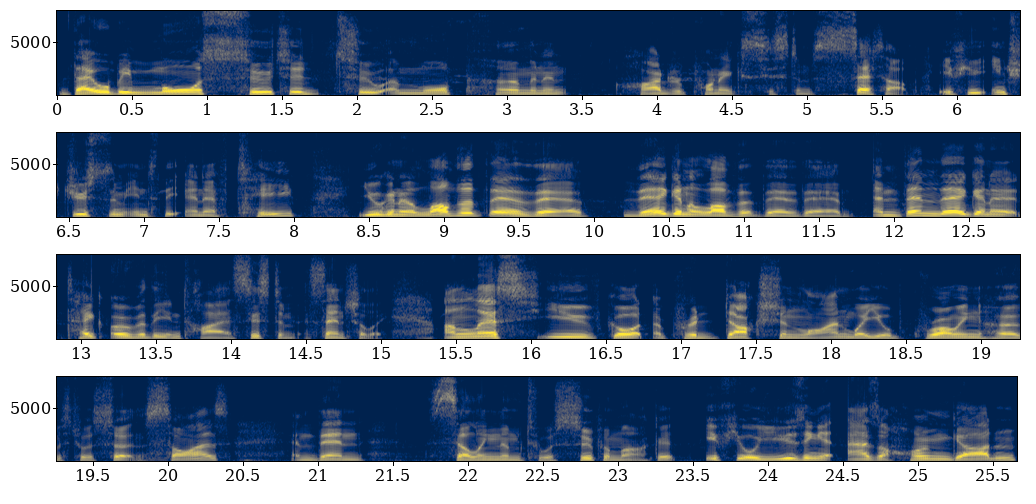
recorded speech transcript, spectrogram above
they will be more suited to a more permanent hydroponic system setup. If you introduce them into the NFT, you're gonna love that they're there, they're gonna love that they're there, and then they're gonna take over the entire system, essentially. Unless you've got a production line where you're growing herbs to a certain size, and then selling them to a supermarket. If you're using it as a home garden,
